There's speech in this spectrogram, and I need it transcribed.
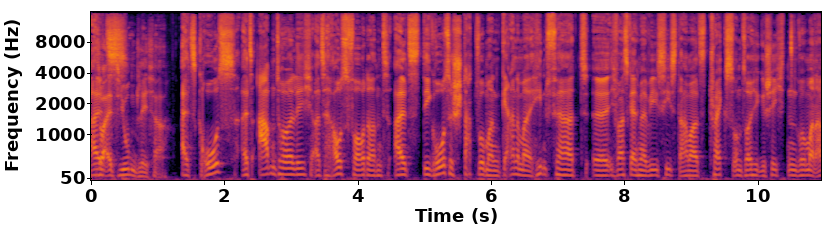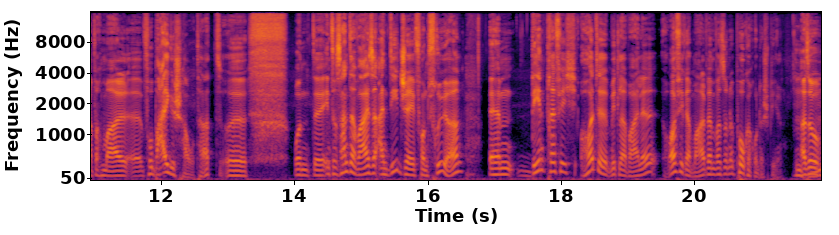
als, so als Jugendlicher. Als groß, als abenteuerlich, als herausfordernd, als die große Stadt, wo man gerne mal hinfährt. Äh, ich weiß gar nicht mehr, wie es hieß damals, Tracks und solche Geschichten, wo man einfach mal äh, vorbeigeschaut hat. Äh, und interessanterweise ein DJ von früher, ähm, den treffe ich heute mittlerweile häufiger mal, wenn wir so eine Pokerrunde spielen. Also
